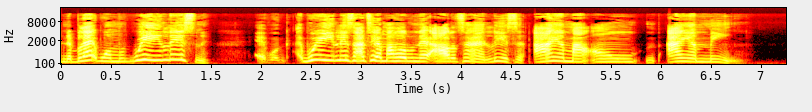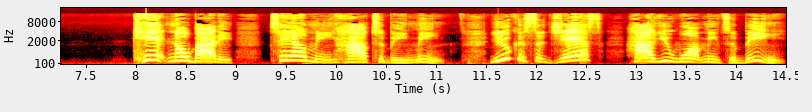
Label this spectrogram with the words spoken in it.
the black woman, we ain't listening. We listen. I tell my husband that all the time. Listen, I am my own. I am me. Can't nobody tell me how to be me. You can suggest how you want me to be,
